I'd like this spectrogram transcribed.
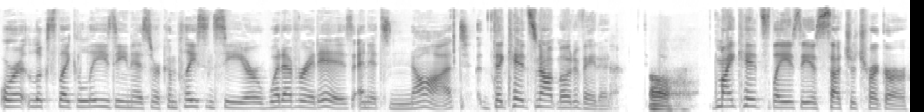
or it looks like laziness or complacency or whatever it is. And it's not. The kid's not motivated. Oh. My kid's lazy is such a trigger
